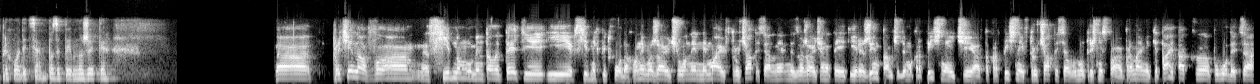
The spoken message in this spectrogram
приходиться позитивно жити. Е, Причина в е, східному менталітеті і в східних підходах. Вони вважають, що вони не мають втручатися, не, не зважаючи на те, який режим там чи демократичний, чи автократичний, втручатися в внутрішні справи. Принаймні, Китай так е, поводиться,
